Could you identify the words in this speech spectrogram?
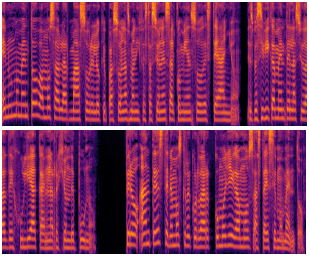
En un momento vamos a hablar más sobre lo que pasó en las manifestaciones al comienzo de este año, específicamente en la ciudad de Juliaca, en la región de Puno. Pero antes tenemos que recordar cómo llegamos hasta ese momento.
